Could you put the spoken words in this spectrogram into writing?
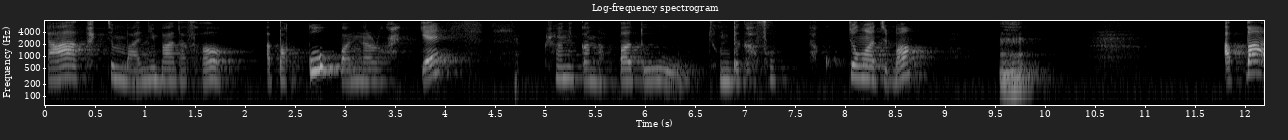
나 100점 많이 받아서 아빠 꼭 만나러 갈게. 그러니까 아빠도 좋은 데 가서 나 걱정하지 마. 응. 아빠,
